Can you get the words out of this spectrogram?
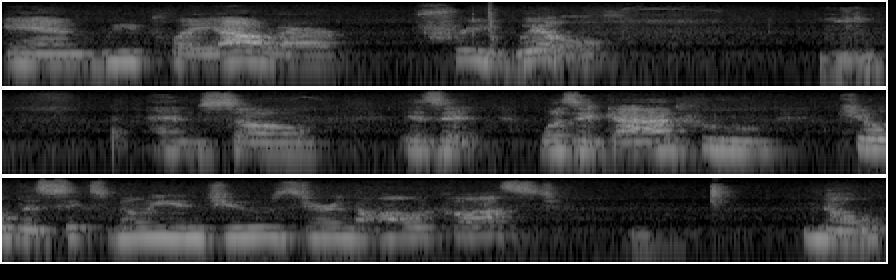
and we play out our free will. Mm-hmm. And so, is it was it God who killed the six million Jews during the Holocaust? No.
